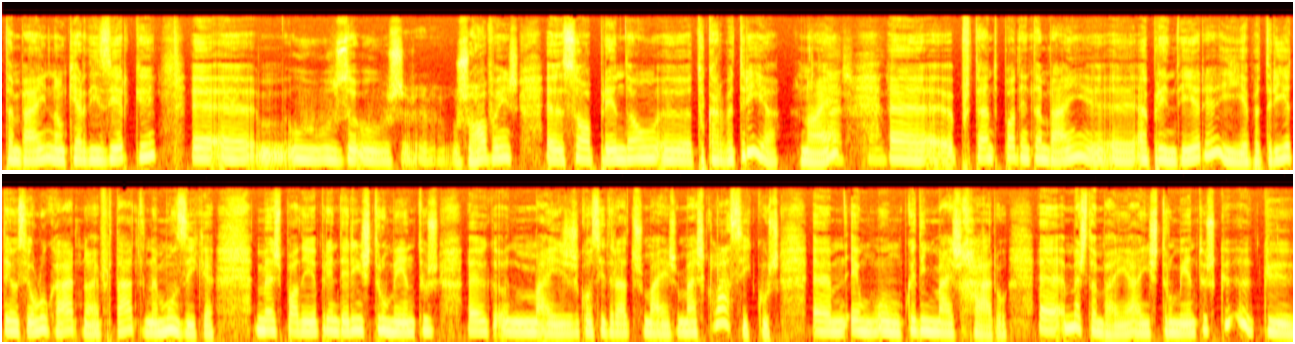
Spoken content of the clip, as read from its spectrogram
também não quer dizer que uh, uh, os, os, os, jovens uh, só aprendam a tocar bateria não é? Claro, claro. Uh, portanto, podem também uh, aprender, e a bateria tem o seu lugar, não é verdade? Na música, mas podem aprender instrumentos uh, mais considerados mais, mais clássicos. é um, um bocadinho mais raro, mas também há instrumentos que, que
